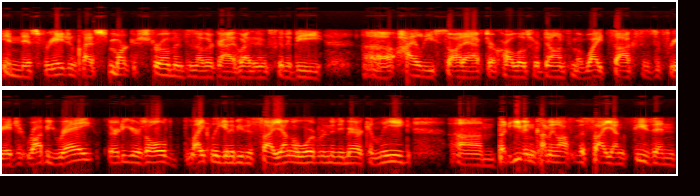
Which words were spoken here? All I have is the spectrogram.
in this free agent class. Marcus Stroman's another guy who I think is going to be uh, highly sought after. Carlos Rodon from the White Sox is a free agent. Robbie Ray, 30 years old, likely going to be the Cy Young Award winner in the American League. Um, but even coming off of a Cy Young season,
